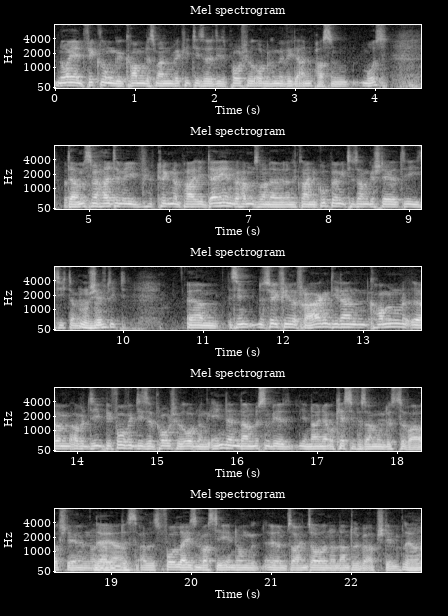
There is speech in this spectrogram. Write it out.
neue Entwicklungen gekommen, dass man wirklich diese, diese Pro-Spielordnung immer wieder anpassen muss. Da müssen wir halt, wir kriegen ein paar Ideen, wir haben so eine, eine kleine Gruppe zusammengestellt, die sich damit mhm. beschäftigt. Ähm, es sind natürlich viele Fragen, die dann kommen, ähm, aber die, bevor wir diese Probespielordnung ändern, dann müssen wir in einer Orchesterversammlung das zur Wahl stellen und ja, dann ja. das alles vorlesen, was die Änderungen ähm, sein sollen und dann darüber abstimmen. Ja.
